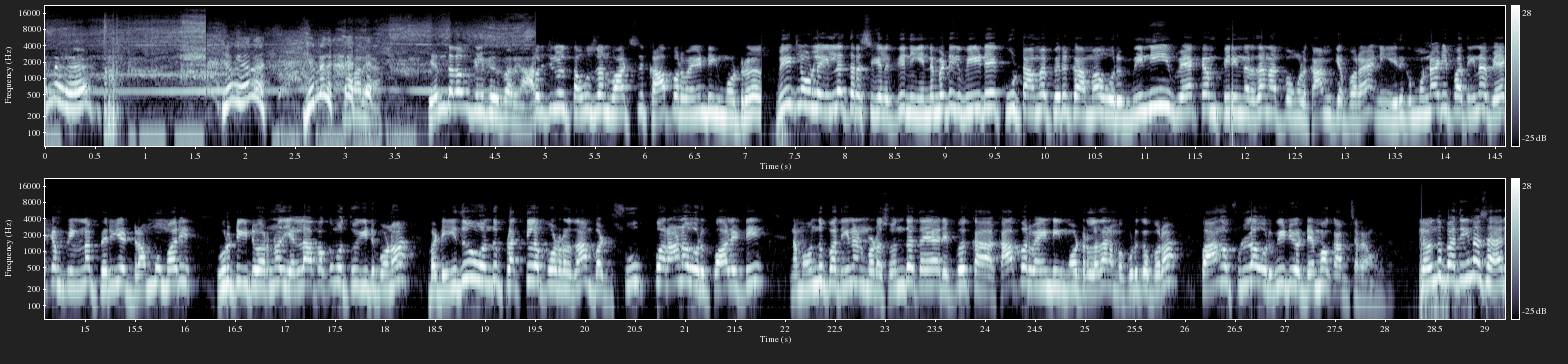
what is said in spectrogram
என்னங்க? ஏங்க ஏங்க என்னங்க? பாருங்க. எந்த அளவுக்கு இழுக்குது பாருங்க. Original thousand watts copper winding motor வீட்டில் உள்ள இல்லத்தரசிகளுக்கு நீங்க இனிமேட்டுக்கு வீடே கூட்டாம பெருக்காம ஒரு மினி வேக்கம் கிளீனர் தான் நான் இப்போ உங்களுக்கு காமிக்க போறேன். நீங்க இதுக்கு முன்னாடி பாத்தீங்கன்னா வேக்கம் கிளீனர் பெரிய ட்ரம்மு மாதிரி உருட்டிக்கிட்டு வரணும். எல்லா பக்கமும் தூக்கிட்டு போகணும். பட் இதுவும் வந்து பிளக்ல போடுறது தான் பட் சூப்பரான ஒரு குவாலிட்டி நம்ம வந்து பார்த்தீங்கன்னா நம்மளோட சொந்த தயாரிப்பு காப்பர் வைண்டிங் மோட்டரில் தான் நம்ம கொடுக்க போகிறோம் வாங்க ஃபுல்லாக ஒரு வீடியோ டெமோ காமிச்சிடறேன் உங்களுக்கு. இதில் வந்து பார்த்தீங்கன்னா சார்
